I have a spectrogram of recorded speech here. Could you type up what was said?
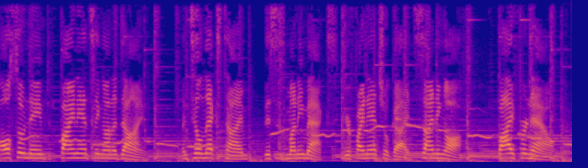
also named Financing on a Dime. Until next time, this is Money Max, your financial guide, signing off. Bye for now.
